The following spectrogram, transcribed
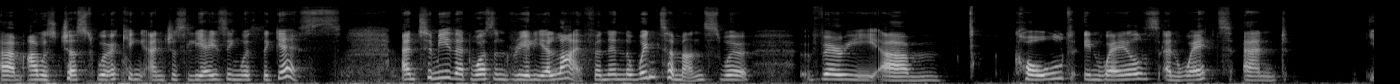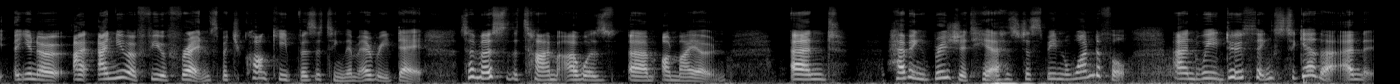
Um, I was just working and just liaising with the guests. And to me, that wasn't really a life. And then the winter months were very um, cold in Wales and wet. And, you know, I, I knew a few friends, but you can't keep visiting them every day. So most of the time I was um, on my own. And having Bridget here has just been wonderful. And we do things together and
